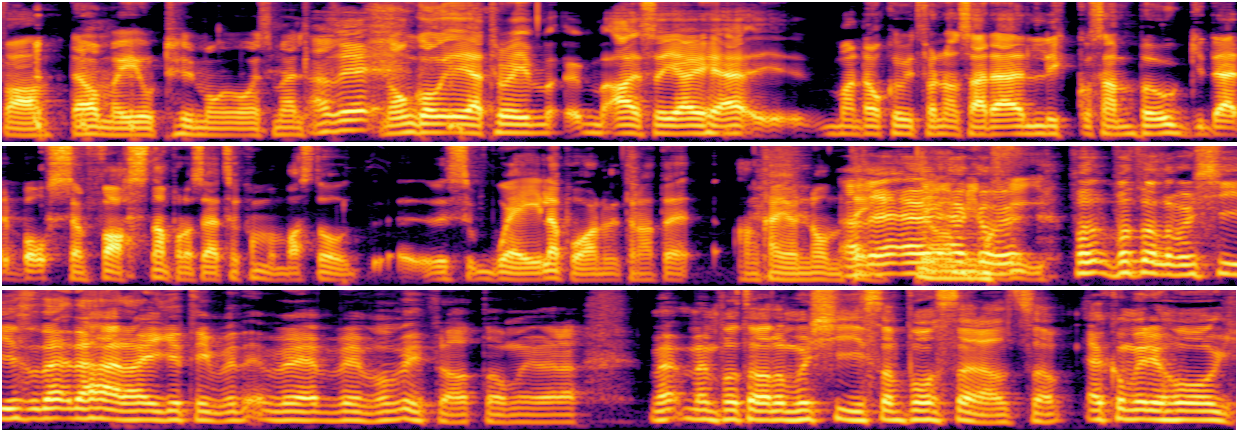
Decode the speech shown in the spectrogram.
fan. Det har man ju gjort hur många gånger som helst. Alltså, jag- Någon gång, jag tror, alltså jag, man råkar ut för någon sån här lyckosam bugg där bossen fastnar på något sätt så kan man bara stå och eh, waila på honom utan att det, han kan göra någonting. Alltså, jag, Ja, jag, min kommer, på, på tal om att kisa, det, det här har ingenting med, med, med vad vi pratar om att göra. Men, men på tal om att kisa bossar alltså. Jag kommer ihåg,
